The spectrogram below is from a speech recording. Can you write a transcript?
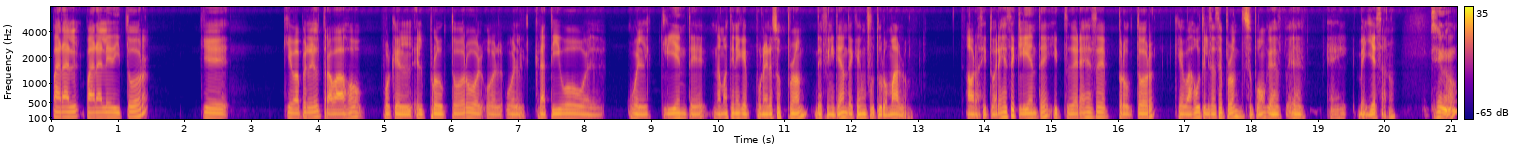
Para el, para el editor que, que va a perder el trabajo porque el, el productor o el, o el- o el creativo o el, o el cliente nada más tiene que poner esos prompts, definitivamente que es un futuro malo. Ahora, si tú eres ese cliente y tú eres ese productor que vas a utilizar ese prompt, supongo que es, es- es belleza, ¿no? Sí, ¿no? O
